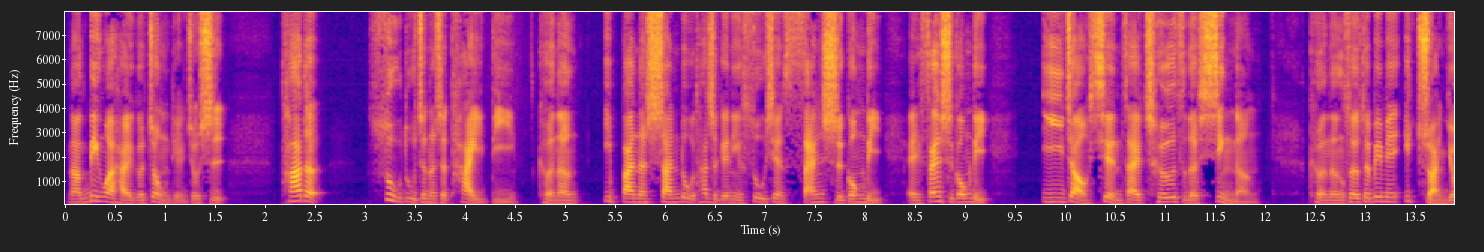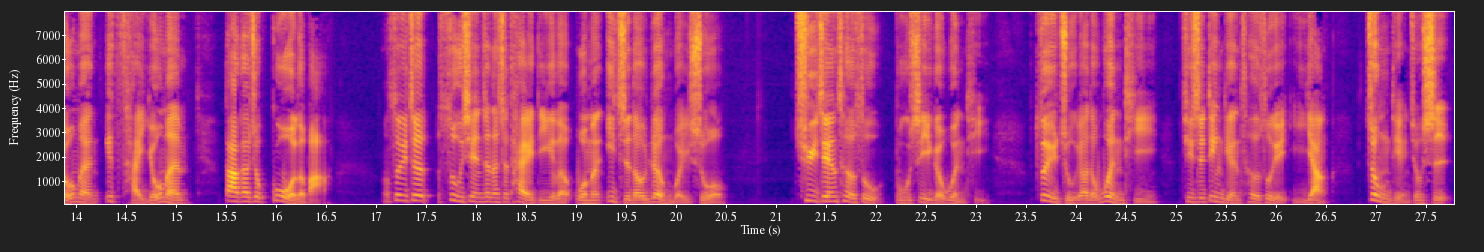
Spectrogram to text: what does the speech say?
那另外还有一个重点就是。它的速度真的是太低，可能一般的山路它只给你速限三十公里，哎，三十公里，依照现在车子的性能，可能随随便便一转油门，一踩油门，大概就过了吧。所以这速限真的是太低了。我们一直都认为说，区间测速不是一个问题，最主要的问题其实定点测速也一样。重点就是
